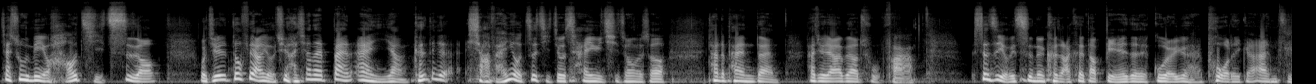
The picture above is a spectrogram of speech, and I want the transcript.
在书里面有好几次哦，我觉得都非常有趣，很像在办案一样。可是那个小朋友自己就参与其中的时候，他的判断，他觉得要不要处罚，甚至有一次那，科扎克到别的孤儿院还破了一个案子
